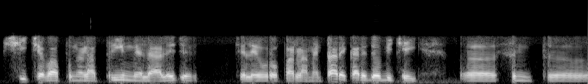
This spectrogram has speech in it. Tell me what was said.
și ceva până la primele alegeri, cele europarlamentare, care de obicei uh, sunt uh,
